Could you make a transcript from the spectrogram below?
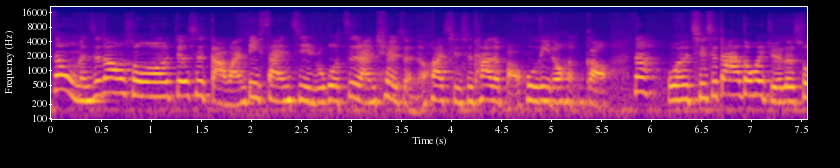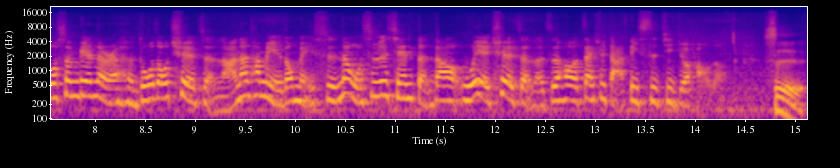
那我们知道说，就是打完第三剂，如果自然确诊的话，其实它的保护力都很高。那我其实大家都会觉得说，身边的人很多都确诊啦，那他们也都没事，那我是不是先等到我也确诊了之后，再去打第四剂就好了？是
